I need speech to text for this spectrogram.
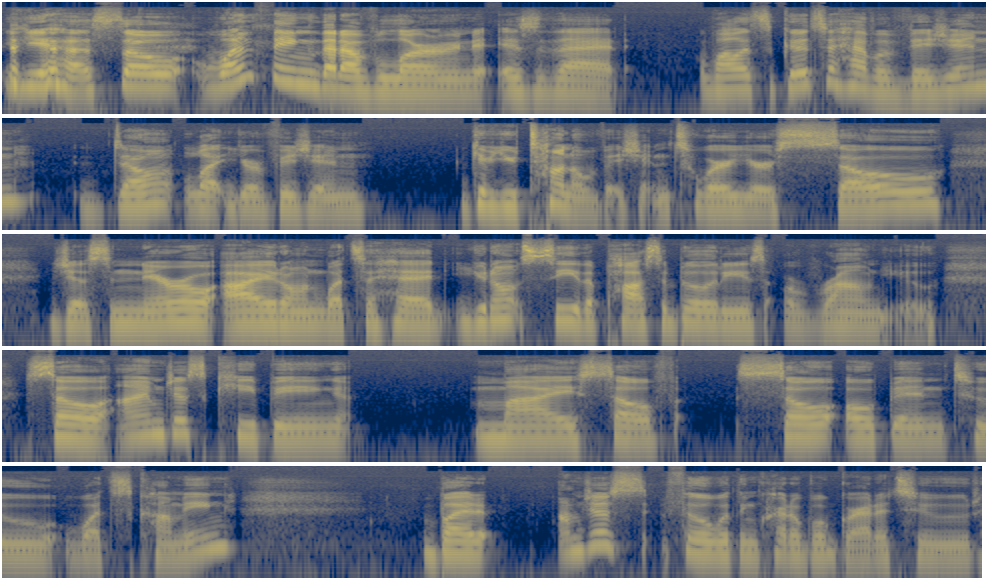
yeah. So one thing that I've learned is that while it's good to have a vision, don't let your vision give you tunnel vision to where you're so just narrow eyed on what's ahead. You don't see the possibilities around you. So I'm just keeping myself so open to what's coming. But I'm just filled with incredible gratitude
